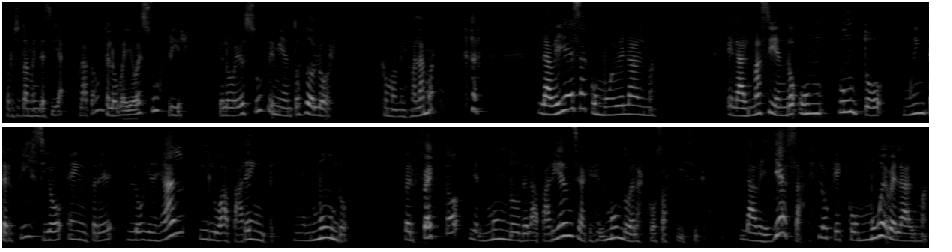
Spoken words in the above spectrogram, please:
Por eso también decía Platón que lo bello es sufrir, que lo bello es sufrimiento, es dolor, como mismo el amor. la belleza conmueve el alma, el alma siendo un punto, un intersticio entre lo ideal y lo aparente en el mundo perfecto y el mundo de la apariencia, que es el mundo de las cosas físicas. La belleza es lo que conmueve el alma,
